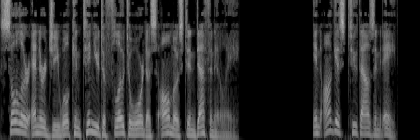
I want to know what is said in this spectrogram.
Solar energy will continue to flow toward us almost indefinitely. In August 2008,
